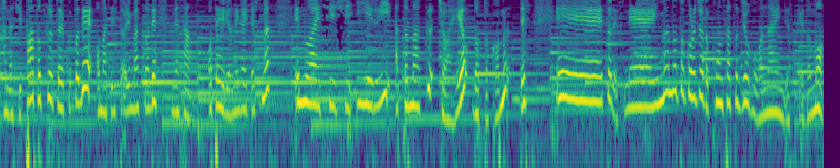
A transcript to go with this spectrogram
話パート2ということでお待ちしておりますので、皆さんお便りお願いいたします。miccele アットマークチョアヘヨ .com です。えーとですね、今のところちょっとコンサート情報はないんですけども、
